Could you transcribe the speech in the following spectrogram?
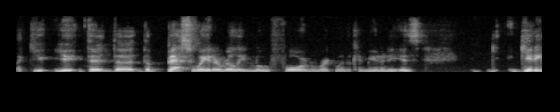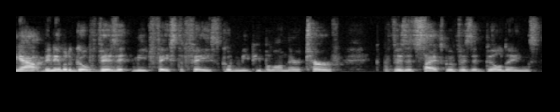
like you, you the, the the best way to really move forward and working with the community is getting out, being able to go visit, meet face to face, go meet people on their turf, visit sites, go visit buildings.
